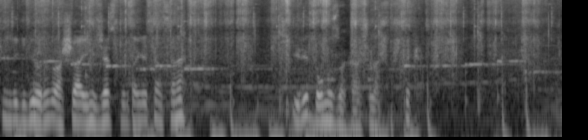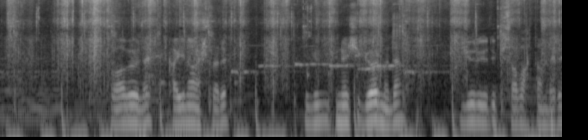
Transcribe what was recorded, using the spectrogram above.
Şimdi gidiyoruz aşağı ineceğiz. Burada geçen sene iri domuzla karşılaşmıştık. Doğa böyle kayın ağaçları. Bugün güneşi görmeden yürüyorduk sabahtan beri.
